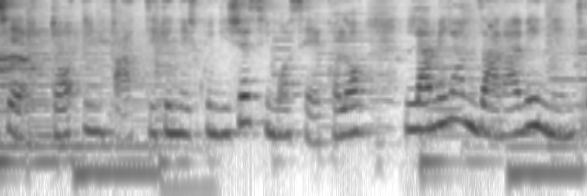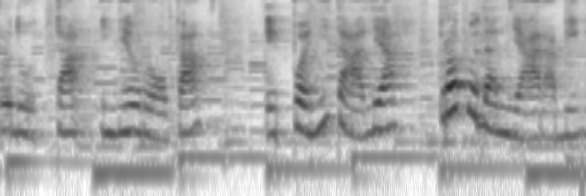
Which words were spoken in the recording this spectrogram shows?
certo, infatti, che nel XV secolo la melanzana venne introdotta in Europa e poi in Italia proprio dagli arabi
